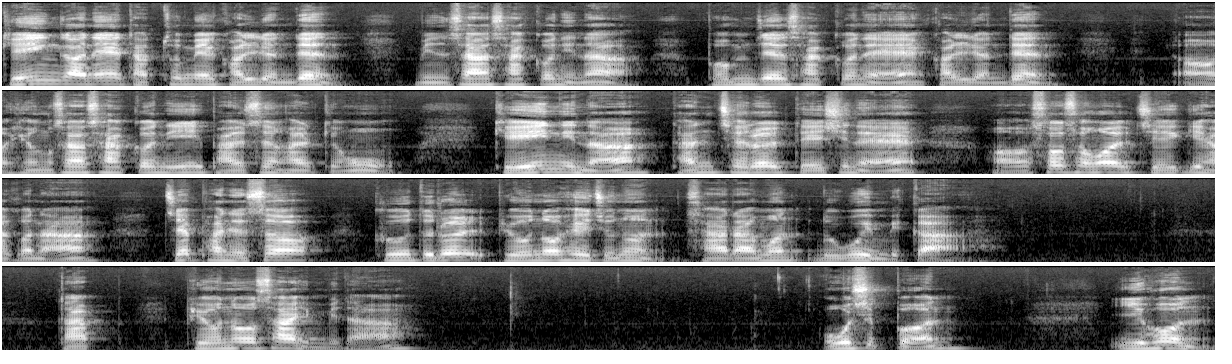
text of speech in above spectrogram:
개인 간의 다툼에 관련된 민사 사건이나 범죄 사건에 관련된 어, 형사 사건이 발생할 경우 개인이나 단체를 대신해 어, 소송을 제기하거나 재판에서 그들을 변호해주는 사람은 누구입니까? 답. 변호사입니다. 50번. 이혼,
